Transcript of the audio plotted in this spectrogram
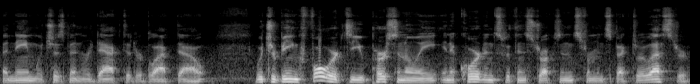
a name which has been redacted or blacked out, which are being forwarded to you personally in accordance with instructions from Inspector Lester.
